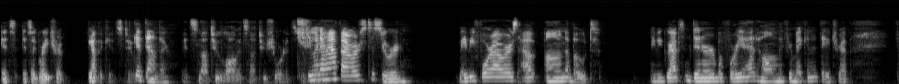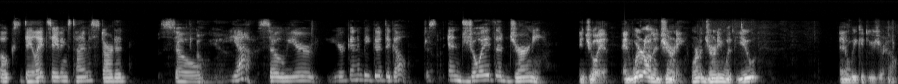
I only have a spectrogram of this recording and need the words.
it's it's a great trip Yep. the kids too. Get down there. It's not too long. It's not too short. It's Two and a half hours to Seward, maybe four hours out on a boat. Maybe grab some dinner before you head home if you're making a day trip. Folks, daylight savings time has started. So Oh yeah. yeah, so you're you're gonna be good to go. Just enjoy the journey. enjoy it. And we're on a journey. We're on a journey with you, and we could use your help.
